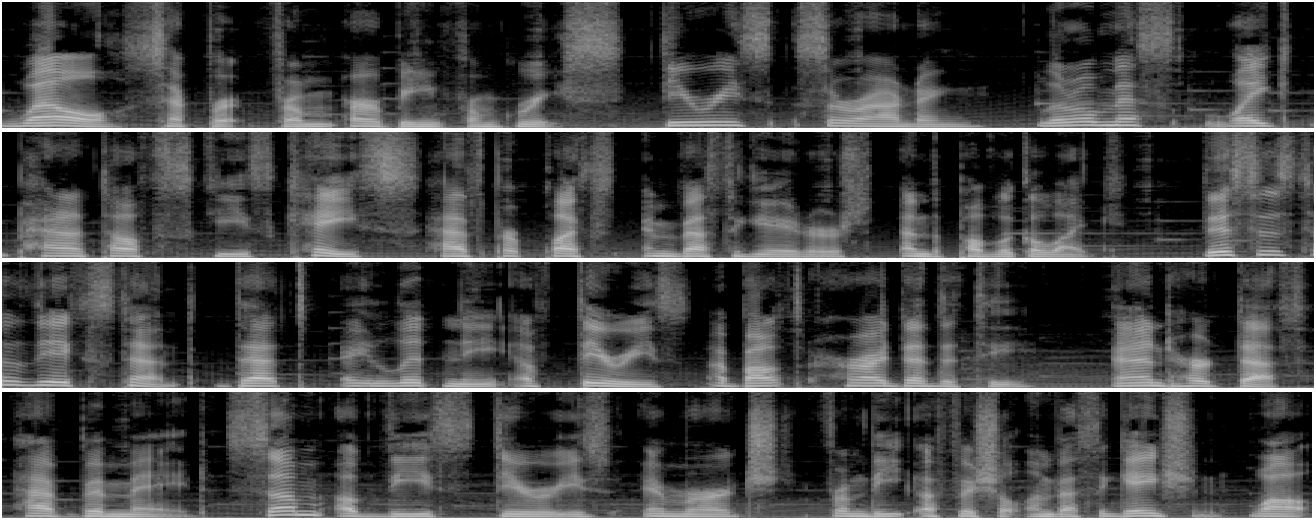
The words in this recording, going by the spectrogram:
well separate from her being from Greece. Theories surrounding Little Miss Lake Panasoffkee's case has perplexed investigators and the public alike. This is to the extent that a litany of theories about her identity and her death have been made. Some of these theories emerged from the official investigation, while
